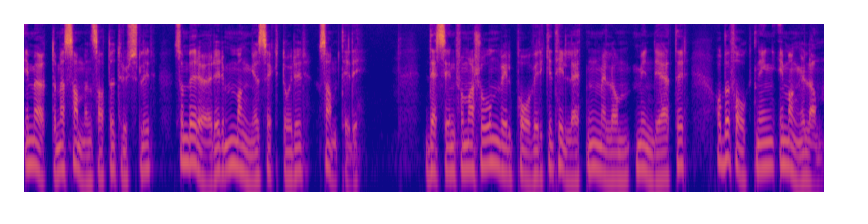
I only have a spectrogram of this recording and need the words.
i møte med sammensatte trusler som berører mange sektorer samtidig. Desinformasjon vil påvirke tilliten mellom myndigheter og befolkning i mange land.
